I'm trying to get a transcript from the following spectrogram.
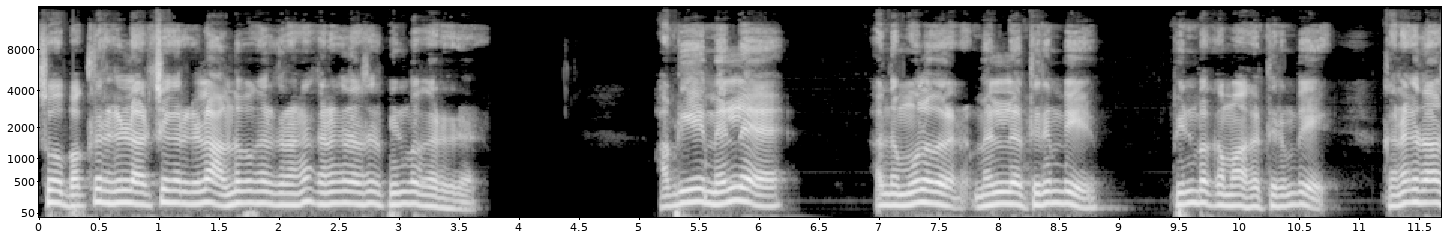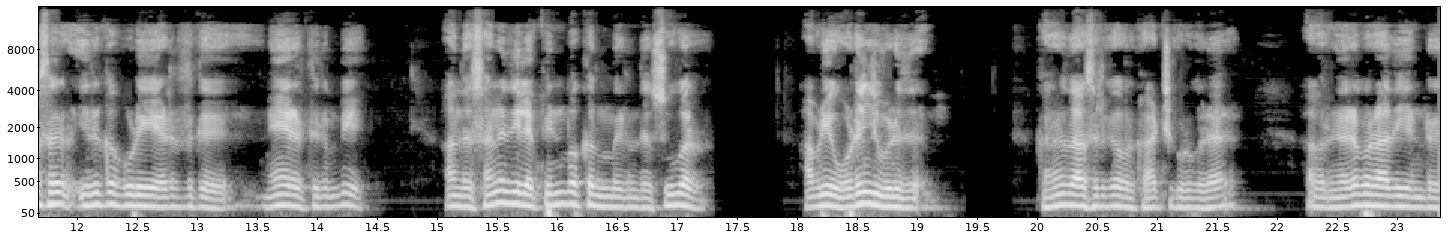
ஸோ பக்தர்கள் அர்ச்சகர்கள்லாம் அந்த பக்கம் இருக்கிறாங்க கனகதாசர் பின்பக்கம் இருக்கிறார். அப்படியே மெல்ல அந்த மூலவர் மெல்ல திரும்பி பின்பக்கமாக திரும்பி கனகதாசர் இருக்கக்கூடிய இடத்துக்கு நேர திரும்பி அந்த சன்னதியில் பின்பக்கம் இருந்த சுவர் அப்படியே உடைஞ்சு விடுது கனகதாசருக்கு அவர் காட்சி கொடுக்குறார். அவர் நிரபராதி என்று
